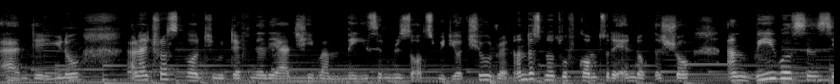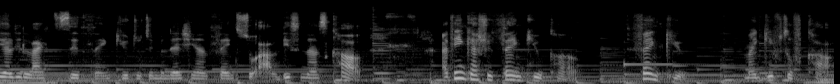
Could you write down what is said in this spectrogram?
and uh, you know? And I trust God you will definitely achieve amazing results with your children. On this note, we've come to the end of the show, and we will sincerely like to say thank you to the Malaysia and thanks to our listeners, Carl. I think I should thank you, Carl. Thank you, my gift of Carl.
